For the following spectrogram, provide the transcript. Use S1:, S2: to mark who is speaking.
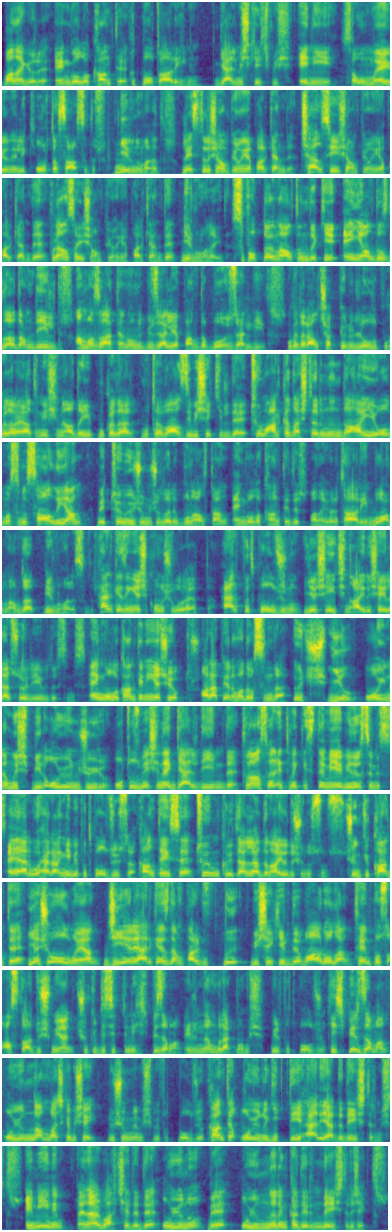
S1: Bana göre N'Golo Kante futbol tarihinin gelmiş geçmiş en iyi savunmaya yönelik orta sahasıdır. Bir numaradır. Leicester'ı şampiyon yaparken de, Chelsea'yi şampiyon yaparken de, Fransa'yı şampiyon yaparken de bir numaraydı. Spotların altındaki en yaldızlı adam değildir. Ama zaten onu güzel yapan da bu özelliğidir. Bu kadar alçak gönüllü olup, bu kadar hayatını işine adayıp, bu kadar mütevazi bir şekilde tüm arkadaşlarının daha iyi olmasını sağlayan ve tüm hücumcuları bunaltan N'Golo Kante'dir. Bana göre tarihin bu anlamda bir numarasıdır. Herkesin yaşı konuşulur hayatta. Her futbolcunun yaşı için ayrı şeyler söyleyebilirsiniz. N'Golo Kante'nin yaşı yoktur. Arap Yarımadası'nda 3 yıl oynamış bir oyuncuyu 35'ine geldiğinde transfer etmek istemeyebilirsiniz. Eğer bu herhangi bir futbolcuysa. Kante ise tüm kriterlerden ayrı düşünürsünüz. Çünkü Kante yaşı olmayan, ciğeri herkesten farklı bir şekilde var olan, temposu asla düşmeyen çünkü disiplini hiçbir zaman elinden bırakmamış bir futbolcu. Hiçbir zaman oyundan başka bir şey düşünmemiş bir futbolcu. Kante oyunu gittiği her yerde değiştirmiştir. Eminim Fenerbahçe'de de oyunu ve oyunların kaderini değiştirecektir.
